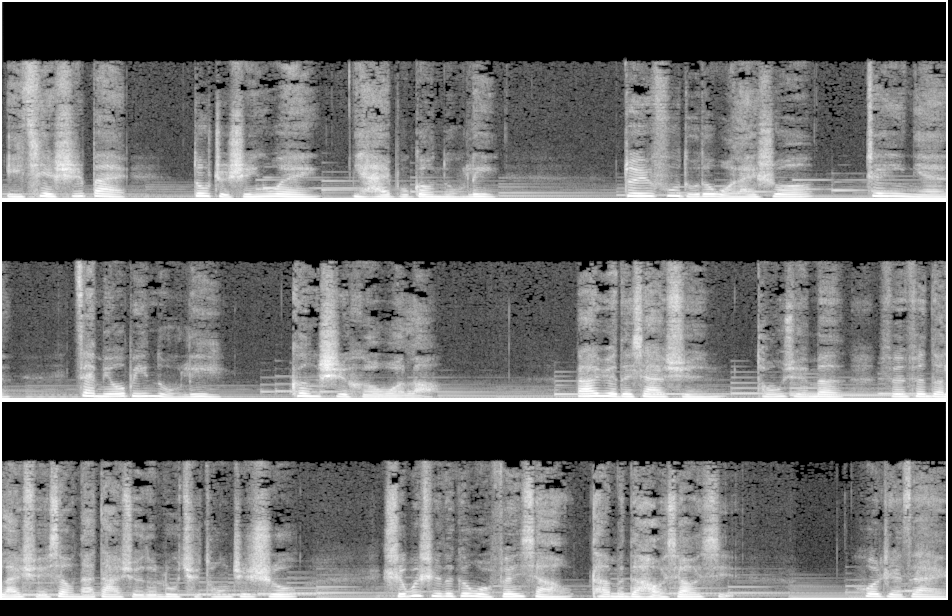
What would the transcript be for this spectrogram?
一切失败，都只是因为你还不够努力。对于复读的我来说，这一年，再没有比努力更适合我了。八月的下旬。同学们纷纷的来学校拿大学的录取通知书，时不时的跟我分享他们的好消息，或者在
